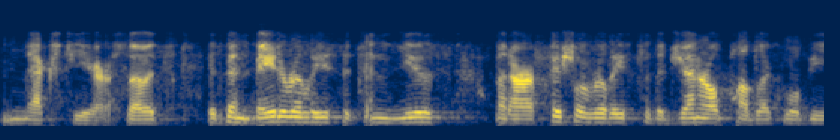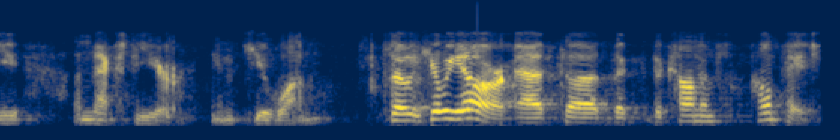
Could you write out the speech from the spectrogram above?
next year. So it's, it's been beta released, it's in use, but our official release to the general public will be next year in Q1. So here we are at uh, the, the Commons homepage.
